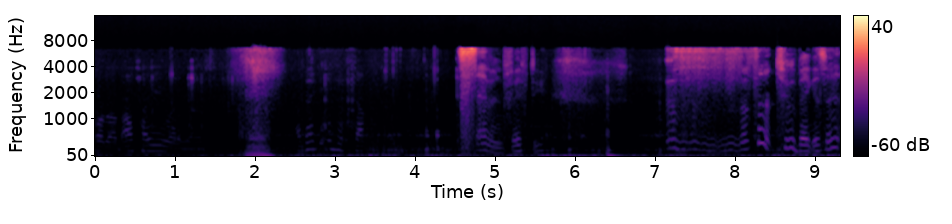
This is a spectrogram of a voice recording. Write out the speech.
Hold up, I'll tell you what it was. I think it was a seven. Seven fifty. That's not too big, is it?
